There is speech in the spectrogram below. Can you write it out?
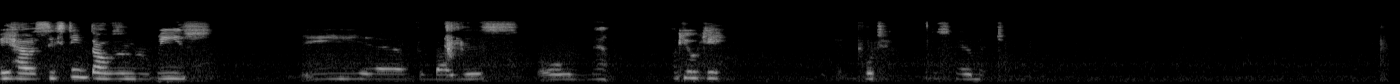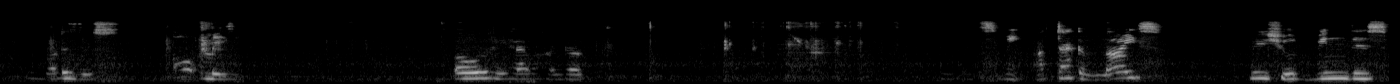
We have 16,000 rupees. We have to buy this. Oh no. Okay, okay. Put this helmet. What is this? Oh, amazing. Oh, he have a hundred. We attack a nice. We should win this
